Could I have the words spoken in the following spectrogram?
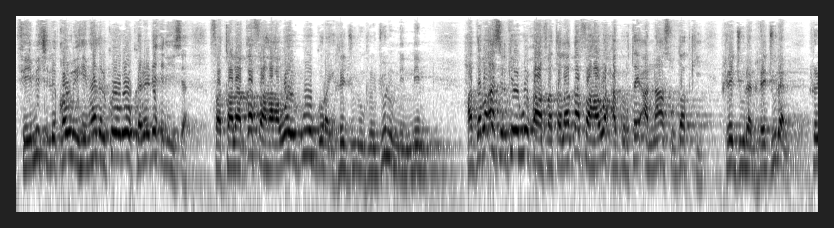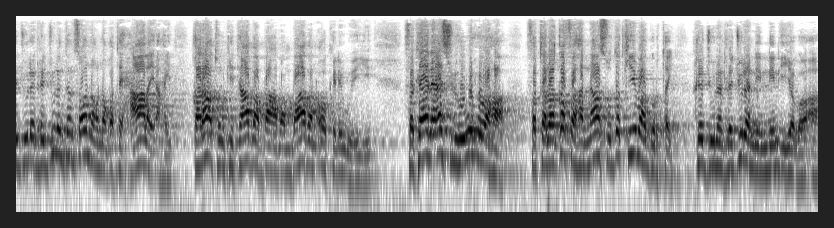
Fii mili qowlihim hadalkoogoo kale dhexdiisa fatalaqafahaa way guu guray rajulun rajulun nin nin. Haddaba asalkeegu wuxuu aha fatalaqafahaa waxa gurtay annaasu dadkii rajulan rajulan rajulan rajulantan soo noqnoqotay xaalay ahayd qara'tu baaban baaban oo kale weeye fakaana asluhu wuxuu ahaa fatalaqafaha annaasu dadkiibaa gurtay rajulan rajulan nin nin iyagoo ah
